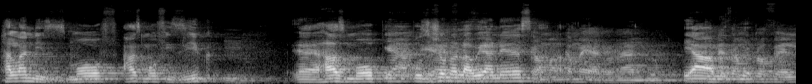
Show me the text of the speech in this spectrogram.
Haaland is more has more physique uh, has more Yeah, positional yeah, awareness. Kama kama ya Ronaldo. Yeah, yeah. mprofile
